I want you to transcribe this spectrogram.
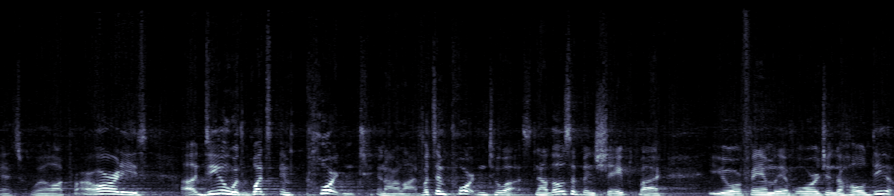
as well. Our priorities uh, deal with what's important in our life, what's important to us. Now, those have been shaped by your family of origin, the whole deal.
